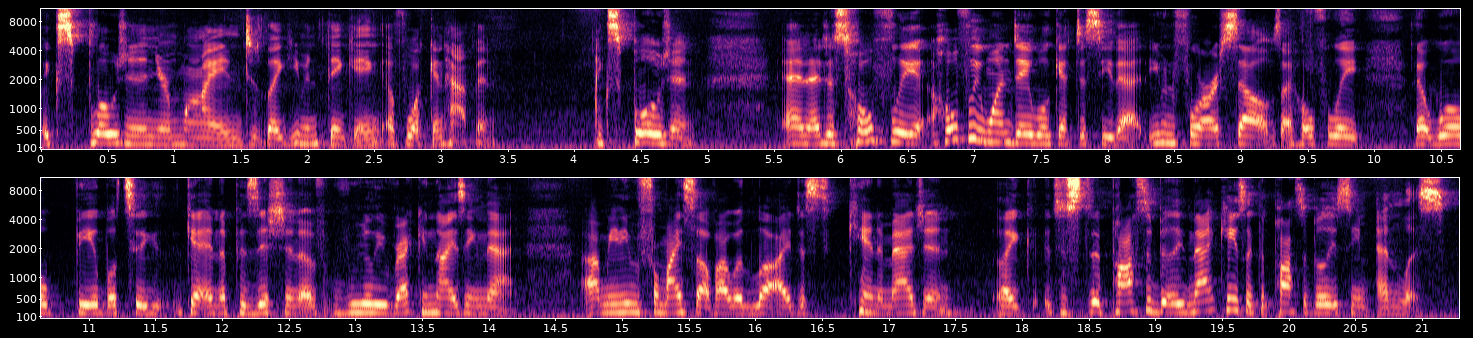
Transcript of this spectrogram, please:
explosion in your mind like even thinking of what can happen. Explosion. And I just hopefully hopefully one day we'll get to see that. Even for ourselves I hopefully that we'll be able to get in a position of really recognizing that. I mean even for myself I would I just can't imagine like just the possibility in that case like the possibilities seem endless.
